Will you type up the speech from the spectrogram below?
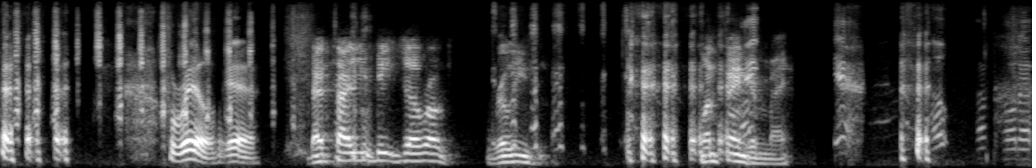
For real, yeah. That's how you beat Joe Rogan. Real easy. One finger, man. Yeah. Oh, oh, hold up.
